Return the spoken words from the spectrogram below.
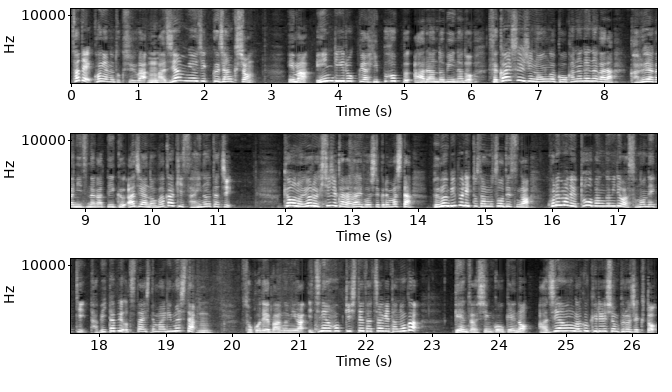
さて今夜の特集は、うん。アジアンミュージックジャンクション。今インディーロックやヒップホップ R&B など世界水準の音楽を奏でながら軽やかにつながっていくアジアの若き才能たち今日の夜7時からライブをしてくれましたプム・ヴィプリットさんもそうですがこれまで当番組ではその熱気たびたびお伝えしてまいりました、ん。そこで番組が一年発起して立ち上げたのが現在進行形のアジア音楽キュレーションプロジェクト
